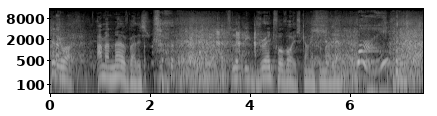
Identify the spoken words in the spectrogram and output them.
Tell you what, I'm unnerved by this absolutely dreadful voice coming from my right. Why? Why?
